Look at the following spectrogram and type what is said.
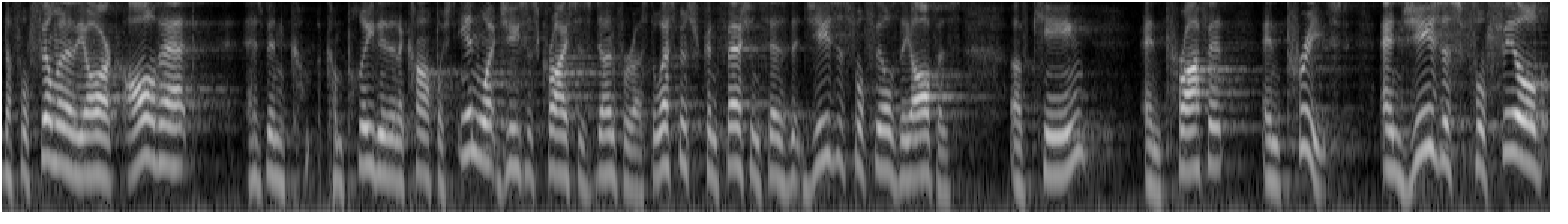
the fulfillment of the ark, all that has been com- completed and accomplished in what Jesus Christ has done for us. The Westminster Confession says that Jesus fulfills the office of king and prophet and priest. And Jesus fulfilled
